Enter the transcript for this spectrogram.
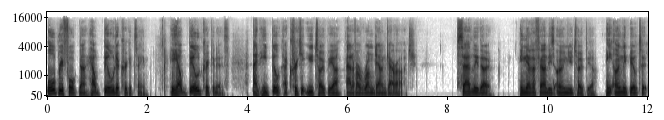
Aubrey Faulkner helped build a cricket team. He helped build cricketers, and he built a cricket utopia out of a rundown garage. Sadly, though, he never found his own utopia. He only built it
